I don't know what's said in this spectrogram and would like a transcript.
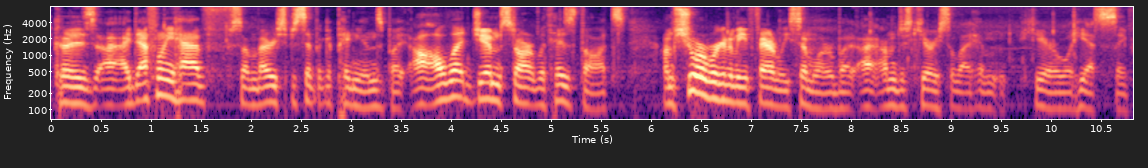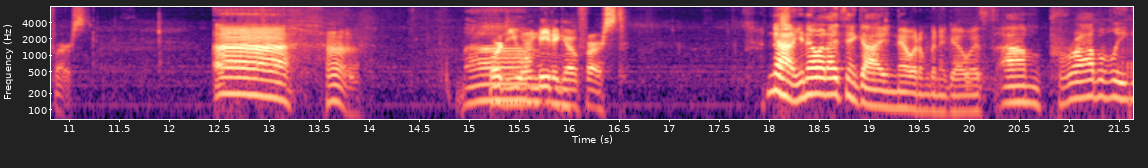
Because I, I definitely have some very specific opinions, but I'll, I'll let Jim start with his thoughts. I'm sure we're going to be fairly similar, but I, I'm just curious to let him hear what he has to say first. Uh, huh. or do you want Um, me to go first? No, you know what? I think I know what I'm going to go with. I'm probably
